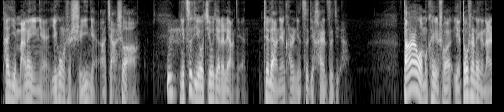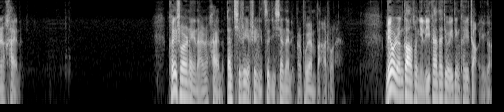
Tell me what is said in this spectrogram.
他隐瞒了一年，一共是十一年啊。假设啊，你自己又纠结了两年，这两年可是你自己害自己啊。当然，我们可以说也都是那个男人害的，可以说是那个男人害的，但其实也是你自己陷在里边不愿拔出来。没有人告诉你离开他就一定可以找一个，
